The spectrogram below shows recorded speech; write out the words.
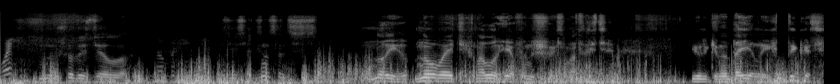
Ой, ну что ты сделала? удобрение. Здесь 11 но и новая технология фэншуй, смотрите. Юльке надоело их тыкать.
